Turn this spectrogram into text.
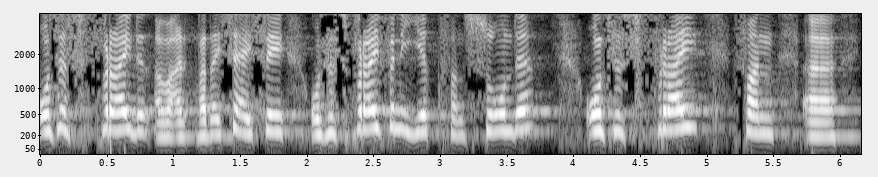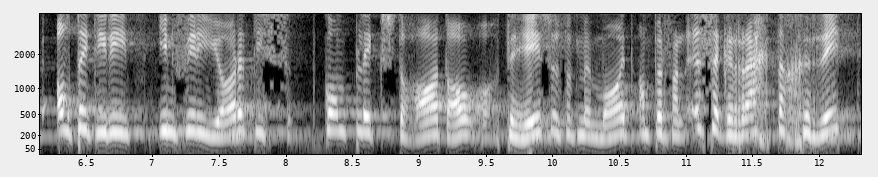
Ons is vry wat hy sê hy sê ons is vry van die juk van sonde. Ons is vry van uh altyd hierdie inferiorities kompleks te haat, te hê soos wat my ma het amper van is ek regtig gered?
